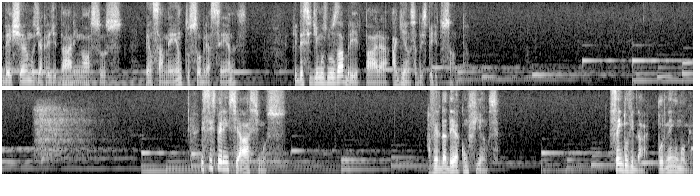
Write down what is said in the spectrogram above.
deixamos de acreditar em nossos pensamentos sobre as cenas e decidimos nos abrir para a guiança do Espírito Santo. E se experienciássemos a verdadeira confiança, sem duvidar por nenhum momento,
